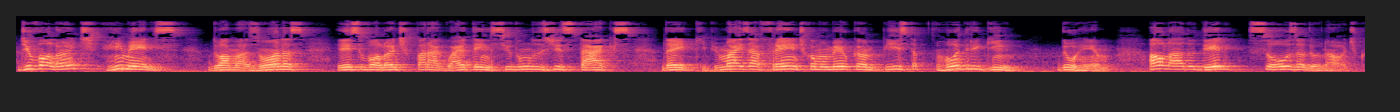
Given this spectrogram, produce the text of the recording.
de volante, Jimenez do Amazonas. Esse volante paraguaio tem sido um dos destaques da equipe. Mais à frente, como meio-campista, Rodriguinho do Remo. Ao lado dele, Souza do Náutico.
